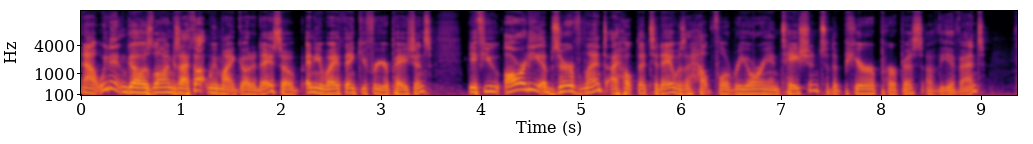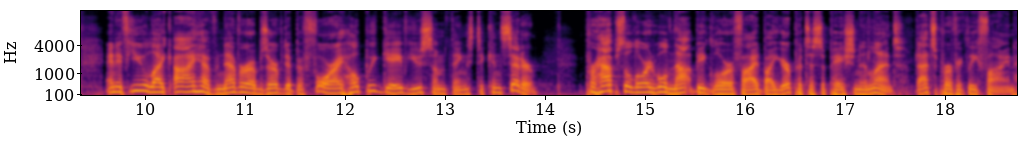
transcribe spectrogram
Now, we didn't go as long as I thought we might go today, so anyway, thank you for your patience. If you already observe Lent, I hope that today was a helpful reorientation to the pure purpose of the event. And if you, like I, have never observed it before, I hope we gave you some things to consider. Perhaps the Lord will not be glorified by your participation in Lent. That's perfectly fine.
